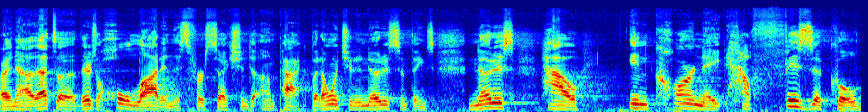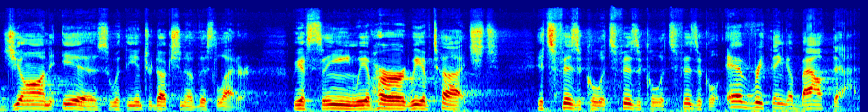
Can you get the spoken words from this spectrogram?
All right, now that's a, there's a whole lot in this first section to unpack, but I want you to notice some things. Notice how incarnate, how physical John is with the introduction of this letter. We have seen, we have heard, we have touched. It's physical, it's physical, it's physical. Everything about that.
